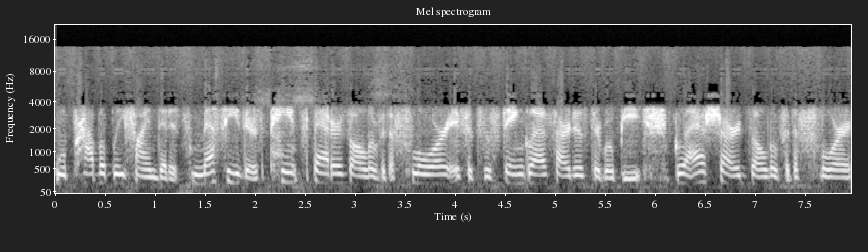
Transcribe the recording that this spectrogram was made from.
we'll probably find that it's messy. There's paint spatters all over the floor. If it's a stained glass artist, there will be glass shards all over the floor.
